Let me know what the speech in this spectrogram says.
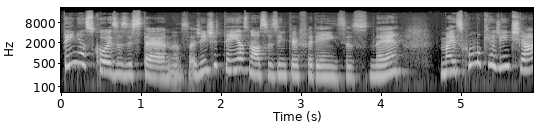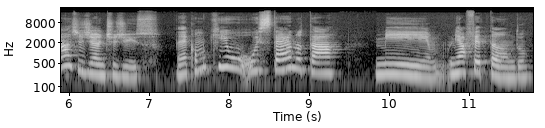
Tem as coisas externas, a gente tem as nossas interferências, né? Mas como que a gente age diante disso? Né? Como que o, o externo está me, me afetando?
